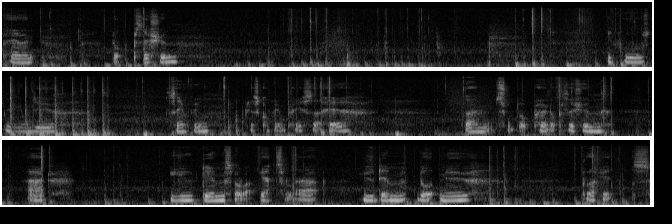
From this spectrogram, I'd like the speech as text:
Parent. Dot position equals and then you want to do same thing. Just copy and paste that here. Then swap dot parent dot position. Add udim spell that yeah spell that. Udim dot new. Brackets.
